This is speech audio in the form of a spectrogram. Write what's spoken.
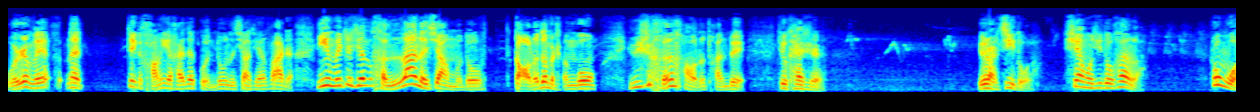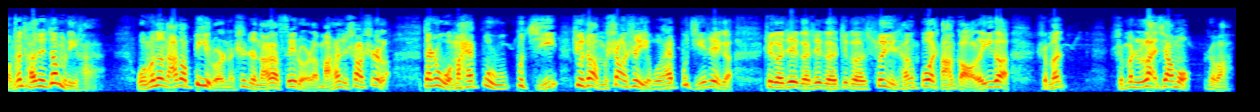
我认为那这个行业还在滚动的向前发展，因为这些很烂的项目都搞得这么成功，于是很好的团队就开始有点嫉妒了，羡慕嫉妒恨了，说我们团队这么厉害。我们都拿到 B 轮呢，甚至拿到 C 轮了，马上就上市了。但是我们还不如不急，就在我们上市以后还不急。这个这个这个这个这个孙宇成波场搞了一个什么什么烂项目是吧？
